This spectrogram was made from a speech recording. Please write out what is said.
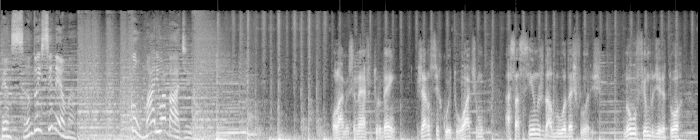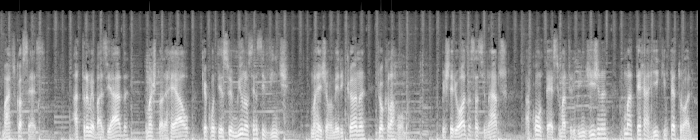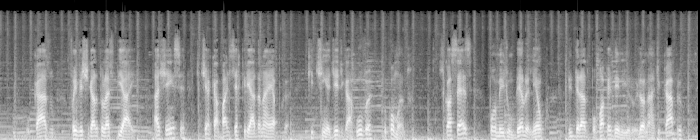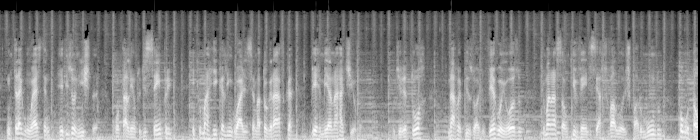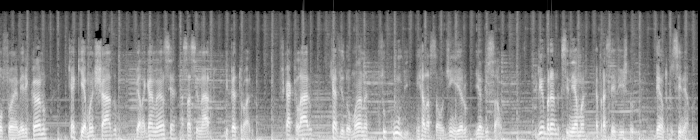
Pensando em Cinema, com Mário Abad. Olá, meu cinef, tudo bem? Já no circuito ótimo, Assassinos da Lua das Flores, novo filme do diretor Martin Scorsese. A trama é baseada numa história real que aconteceu em 1920, numa região americana de Oklahoma. Misteriosos assassinatos acontecem em uma tribo indígena numa terra rica em petróleo. O caso foi investigado pelo FBI, agência que tinha acabado de ser criada na época, que tinha de Edgar Hoover no comando. Scorsese, por meio de um belo elenco, liderado por Robert De Niro e Leonardo DiCaprio, entrega um western revisionista, com o talento de sempre, em que uma rica linguagem cinematográfica permeia a narrativa. O diretor narra um episódio vergonhoso de uma nação que vende certos valores para o mundo, como o tal sonho americano, que aqui é manchado pela ganância, assassinato e petróleo. Fica claro que a vida humana sucumbe em relação ao dinheiro e ambição. E lembrando que cinema é para ser visto dentro do cinema.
